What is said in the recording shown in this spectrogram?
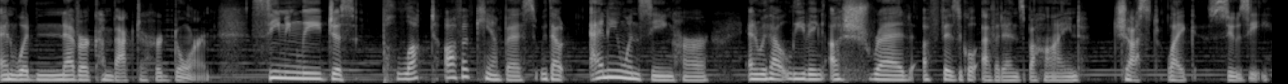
and would never come back to her dorm, seemingly just plucked off of campus without anyone seeing her and without leaving a shred of physical evidence behind just like Susie.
